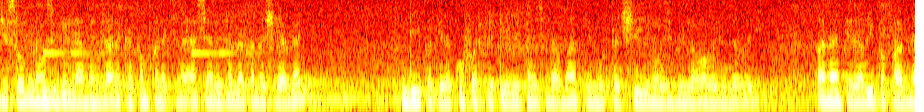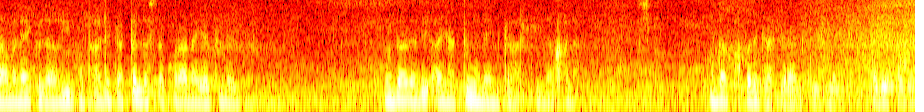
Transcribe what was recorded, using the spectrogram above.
چې څوک نعوذ بالله من ذلک کم خلک چې عائشه رضی الله تعالی شیعاګانی دی پکې د کفر فتوی وی کنه چې د آباد کې مرتد شي نعوذ بالله هغه جدا غدي حالانکه د غي په پاک دامنه کې د غي متعلق اتلس د قران آیاتونه دي نو دا د دې آیاتونو نه انکار کوي دا خلک نو دا په خپله کافران کېږي نه په دې خبره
